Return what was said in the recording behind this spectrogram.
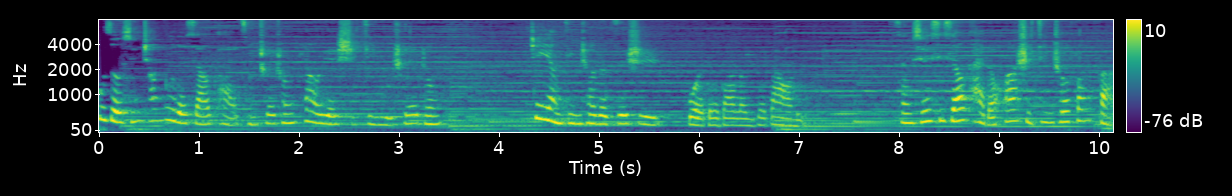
不走寻常路的小凯从车窗跳跃时进入车中，这样进车的姿势，我得到了一个道理：想学习小凯的花式进车方法，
